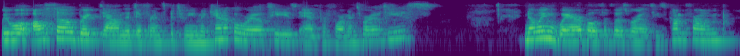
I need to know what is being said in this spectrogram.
We will also break down the difference between mechanical royalties and performance royalties. Knowing where both of those royalties come from,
